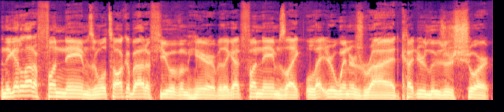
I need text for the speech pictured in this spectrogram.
And they got a lot of fun names, and we'll talk about a few of them here. But they got fun names like "Let Your Winners Ride," "Cut Your Losers Short,"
